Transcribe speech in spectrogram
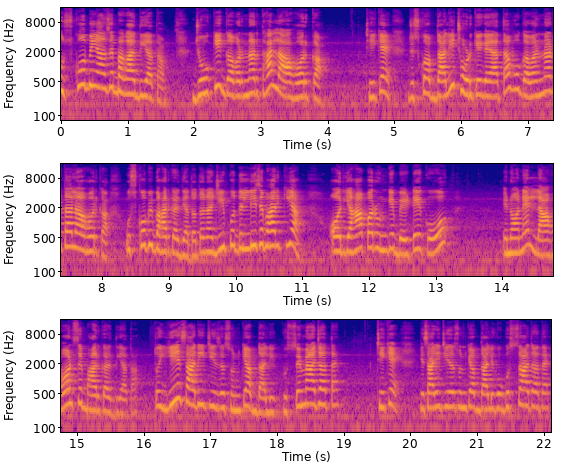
उसको भी यहाँ से भगा दिया था, जो कि गवर्नर था लाहौर का। ठीक है? जिसको अब्दाली छोड़ के गया था, वो गवर्नर था लाहौर का। उसको भी बाहर कर दिया था। तो नजीब को दिल्ली से बाहर किया और यहाँ पर उनके बेटे को इन्होंने लाहौर से बाहर कर दिया था। तो ये सारी चीज़ें सुन के अब्दाली गुस्से में आ जाता है। ठीक है? ये सारी चीज़ें सुन के अब्दाली को गुस्सा आ जाता है।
